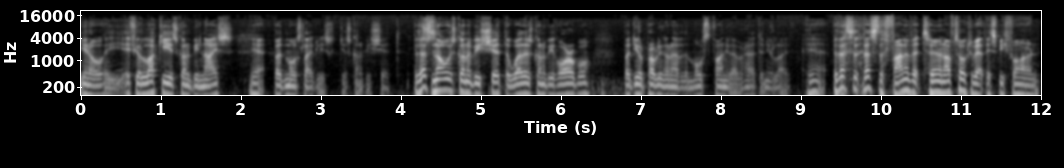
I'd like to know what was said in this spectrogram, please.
You know, if you're lucky, it's going to be nice, yeah, but most likely it's just going to be shit. But that's- Snow is going to be shit. The weather's going to be horrible, but you're probably going to have the most fun you ever had in your life. yeah. But that's the, that's the fun of it too. And I've talked about this before on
